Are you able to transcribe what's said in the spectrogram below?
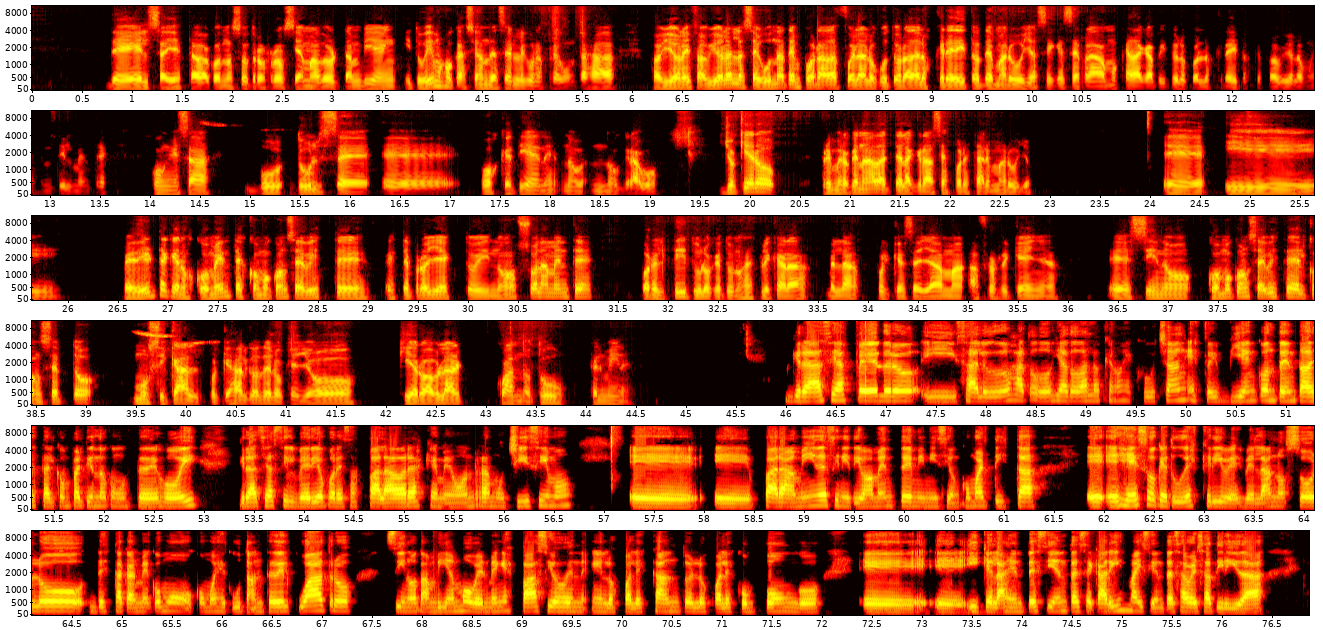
de, Elsa, y estaba con nosotros Rosy Amador también, y tuvimos ocasión de hacerle algunas preguntas a Fabiola, y Fabiola en la segunda temporada fue la locutora de los créditos de Marulla, así que cerrábamos cada capítulo con los créditos que Fabiola muy gentilmente, con esa dulce... Eh, que tiene, no, nos grabó. Yo quiero, primero que nada, darte las gracias por estar en Marullo eh, y pedirte que nos comentes cómo concebiste este proyecto y no solamente por el título que tú nos explicarás, ¿verdad? Por qué se llama Afroriqueña, eh, sino cómo concebiste el concepto musical, porque es algo de lo que yo quiero hablar cuando tú termines. Gracias, Pedro, y saludos a todos y a todas los que nos escuchan. Estoy bien contenta de estar compartiendo con ustedes hoy. Gracias, Silverio, por esas palabras que me honran muchísimo. Eh, eh, para mí, definitivamente, mi misión como artista eh, es eso que tú describes, ¿verdad? No solo destacarme como, como ejecutante del cuatro, sino también moverme en espacios en, los cuales canto, en los cuales compongo, y que la gente sienta ese carisma y sienta esa versatilidad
